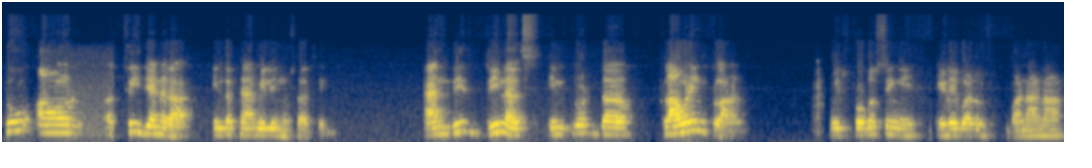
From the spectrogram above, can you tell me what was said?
two or uh, three genera in the family Musaceae. And these genus include the flowering plant, which producing edible banana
